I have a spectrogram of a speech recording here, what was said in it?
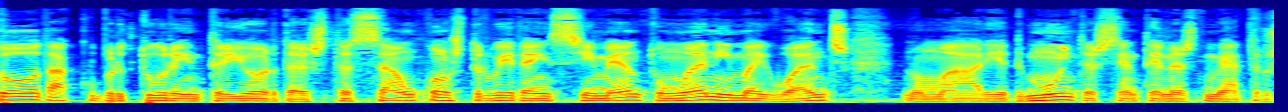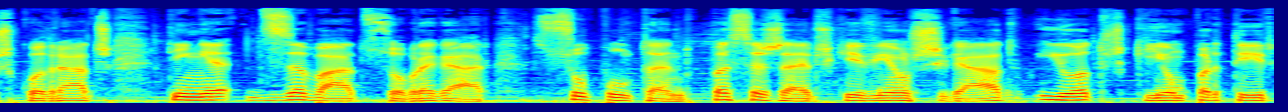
toda a cobertura interior da estação, construída em cimento um ano e meio antes, numa área de muitas centenas de metros quadrados, tinha desabado sobre a GAR, sepultando passageiros que haviam chegado e outros que iam partir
